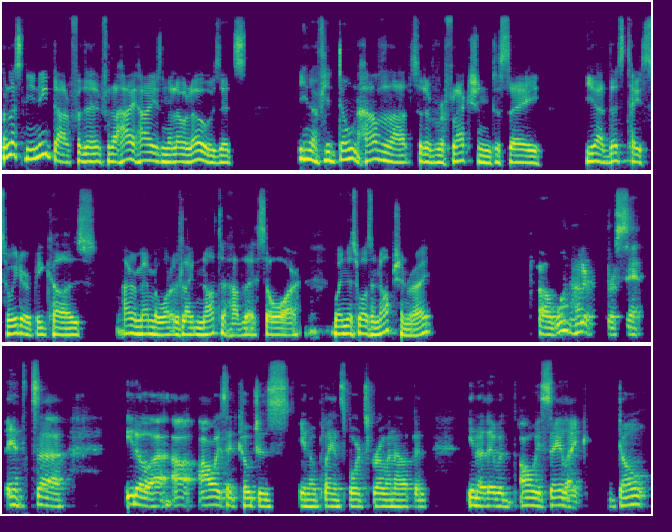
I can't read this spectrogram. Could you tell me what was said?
but listen, you need that for the for the high highs and the low lows. It's you know, if you don't have that sort of reflection to say, yeah, this tastes sweeter because I remember what it was like not to have this or when this was an option, right? Oh, 100%. It's, uh, you know, I, I always had coaches, you know, playing sports growing up, and, you know, they would always say, like, don't,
